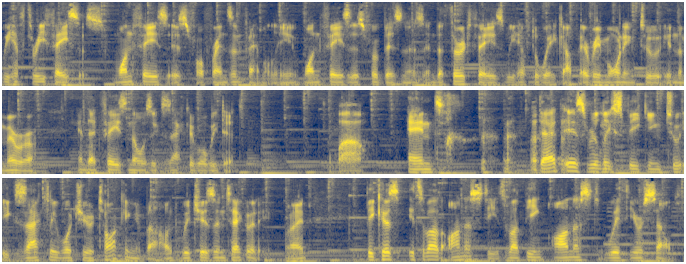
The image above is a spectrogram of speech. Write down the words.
we have three phases. One phase is for friends and family, one phase is for business, and the third phase we have to wake up every morning to in the mirror, and that phase knows exactly what we did. Wow. And that is really speaking to exactly what you're talking about, which is integrity, right? Because it's about honesty, it's about being honest with yourself.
